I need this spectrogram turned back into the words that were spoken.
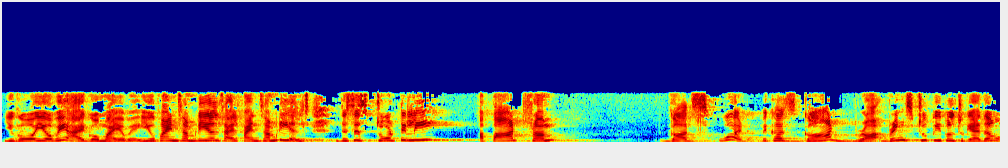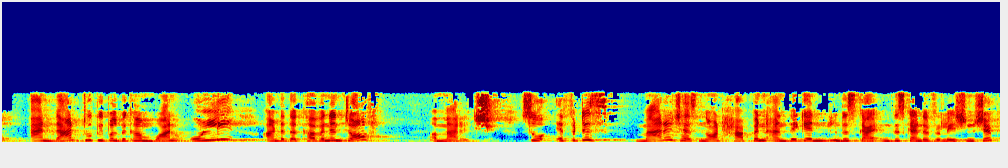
you go your way, I go my way. You find somebody else, I'll find somebody else. This is totally apart from God's word because God brought, brings two people together and that two people become one only under the covenant of a marriage. So if it is marriage has not happened and they get into this kind, this kind of relationship,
